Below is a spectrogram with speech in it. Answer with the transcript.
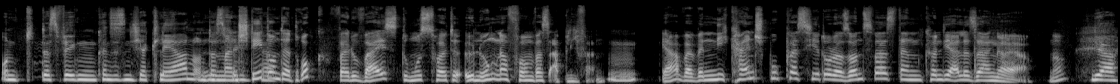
und deswegen können sie es nicht erklären. Und deswegen, Man steht ja. unter Druck, weil du weißt, du musst heute in irgendeiner Form was abliefern. Ja, weil wenn nicht kein Spuk passiert oder sonst was, dann können die alle sagen, naja, ne? Ja.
